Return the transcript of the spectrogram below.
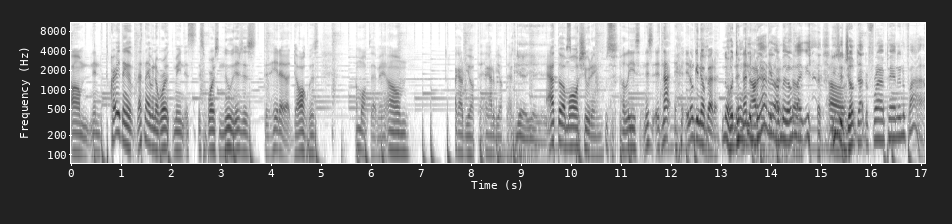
Um, and the crazy thing, is, that's not even the worst. I mean, it's it's worse news. It's just to hear that a dog was. I'm off that, man. Um, I gotta be off that. I gotta be off that. Okay. yeah, yeah, yeah. yeah. After a mall shooting, police and this it's not. It don't get no better. No, it don't get the articles better. I mean, I'm so, like, yeah, you um, just jumped out the frying pan in the fire.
